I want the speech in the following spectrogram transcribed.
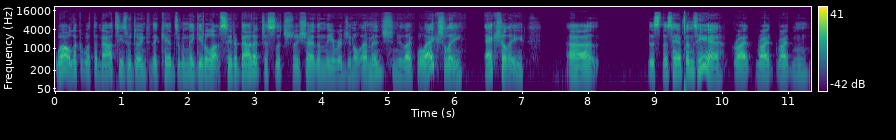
"Wow, look at what the Nazis were doing to the kids." And when they get all upset about it, just literally show them the original image, and you're like, "Well, actually, actually, uh, this this happens here, right, right, right, in,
